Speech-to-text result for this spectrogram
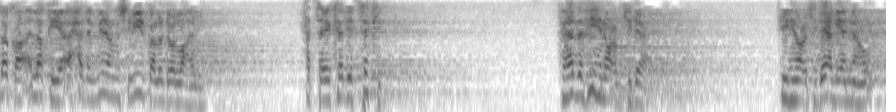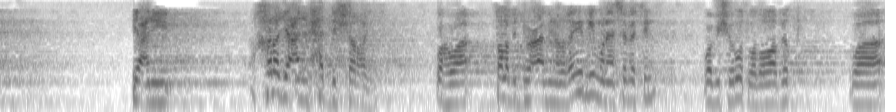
لقى, لقي أحدا من المسلمين قال ادعو الله لي حتى يكاد يتكل فهذا فيه نوع ابتداع. فيه نوع ابتداع لأنه يعني خرج عن الحد الشرعي وهو طلب الدعاء من الغير لمناسبة وبشروط وضوابط وبأن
